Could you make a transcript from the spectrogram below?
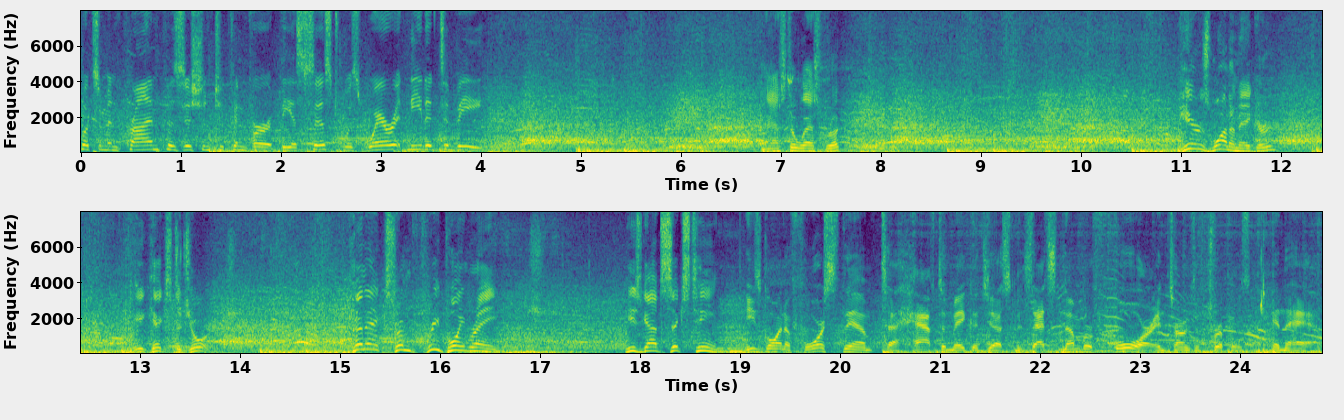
puts him in prime position to convert. The assist was where it needed to be. Pass to Westbrook. Here's Wanamaker. He kicks to George. Connects from three-point range. He's got 16. He's going to force them to have to make adjustments. That's number four in terms of triples in the half.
